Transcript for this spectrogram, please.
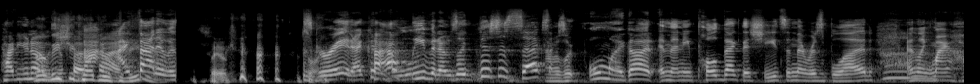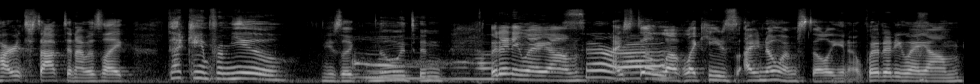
How do you know? No, at least your she called you a time? I thought it was. It was great. I couldn't believe it. I was like, "This is sex." I was like, "Oh my god!" And then he pulled back the sheets, and there was blood, and like my heart stopped, and I was like, "That came from you." And he's like, "No, it didn't." But anyway, um, I still love like he's. I know him still, you know. But anyway, um,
